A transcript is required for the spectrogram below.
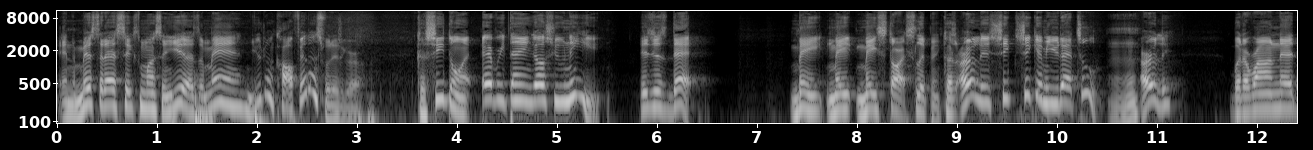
In the midst of that six months and year, as a man, you didn't call feelings for this girl. Cause she doing everything else you need. It's just that may may may start slipping. Cause early she she giving you that too. Mm-hmm. Early. But around that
